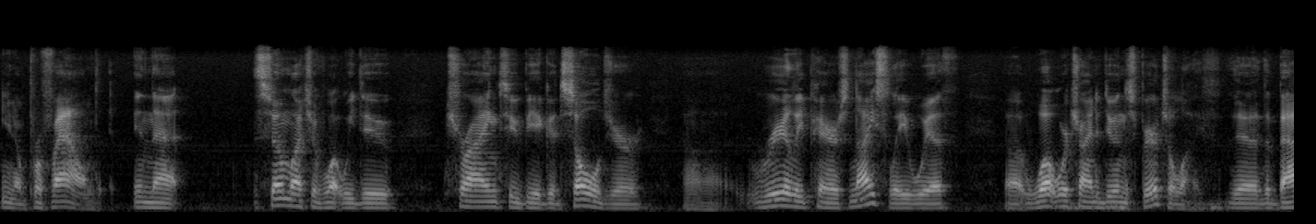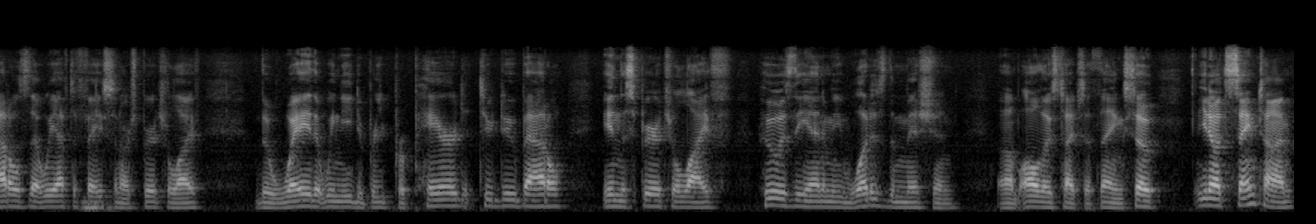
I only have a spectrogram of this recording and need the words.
you know profound in that so much of what we do trying to be a good soldier uh, really pairs nicely with uh, what we're trying to do in the spiritual life. The the battles that we have to face in our spiritual life the way that we need to be prepared to do battle in the spiritual life who is the enemy what is the mission um, all those types of things. So you know, at the same time,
